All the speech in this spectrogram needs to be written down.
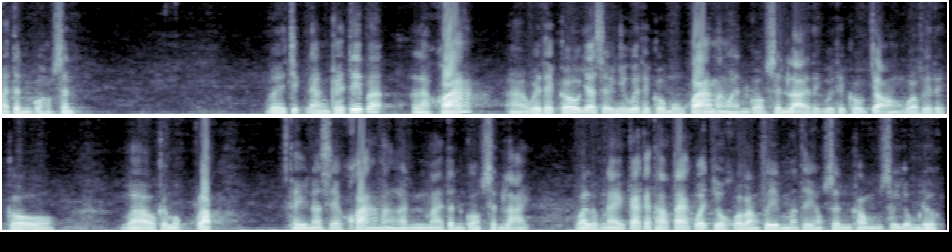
máy tính của học sinh. Về chức năng kế tiếp á, là khóa. À, quý thầy cô giả sử như quý thầy cô muốn khóa màn hình của học sinh lại thì quý thầy cô chọn và quý thầy cô vào cái mục lắp thì nó sẽ khóa màn hình máy tính của học sinh lại. Và lúc này các cái thao tác và chuột và bàn phím thì học sinh không sử dụng được.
